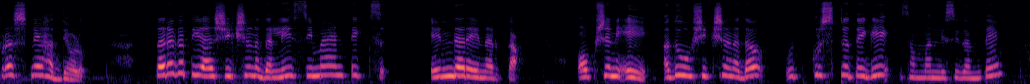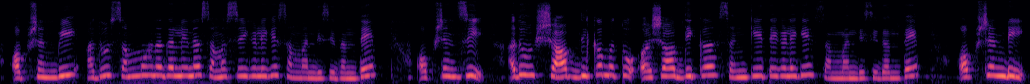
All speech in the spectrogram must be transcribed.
ಪ್ರಶ್ನೆ ಹದಿನೇಳು. ತರಗತಿಯ ಶಿಕ್ಷಣದಲ್ಲಿ ಸಿಮ್ಯಾಂಟಿಕ್ಸ್ ಎಂದರೇನರ್ಥ? ಆಪ್ಷನ್ ಎ ಅದು ಶಿಕ್ಷಣದ ಉತ್ಕೃಷ್ಟತೆಗೆ ಸಂಬಂಧಿಸಿದಂತೆ. ಆಪ್ಷನ್ ಬಿ ಅದು ಸಂವಹನದಲ್ಲಿನ ಸಮಸ್ಯೆಗಳಿಗೆ ಸಂಬಂಧಿಸಿದಂತೆ. ಆಪ್ಷನ್ ಸಿ ಅದು ಶಾಬ್ದಿಕ ಮತ್ತು ಅಶಾಬ್ದಿಕ ಸಂಕೇತಗಳಿಗೆ ಸಂಬಂಧಿಸಿದಂತೆ. ಆಪ್ಷನ್ ಡಿ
